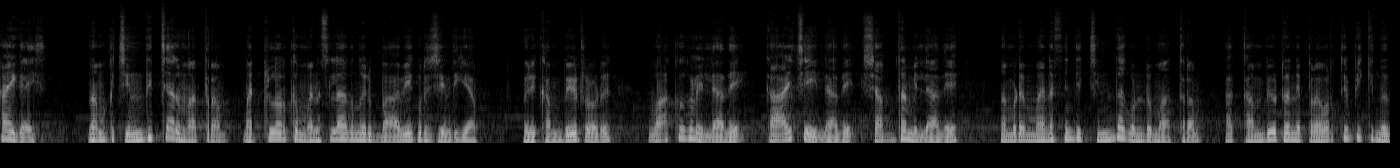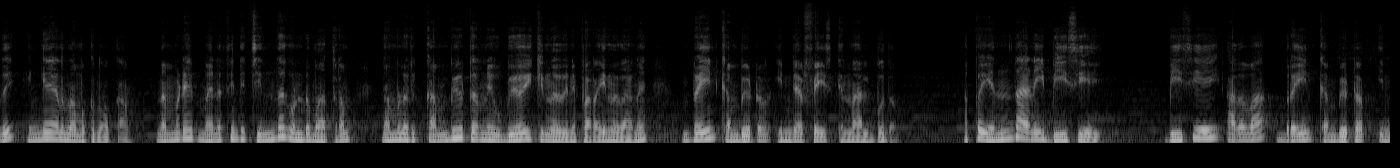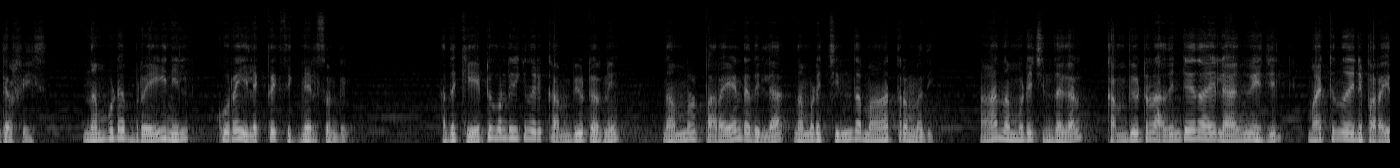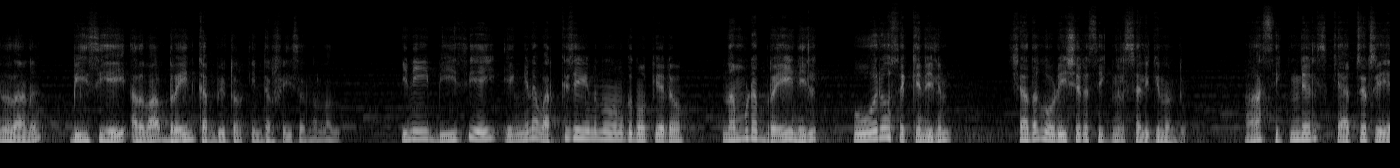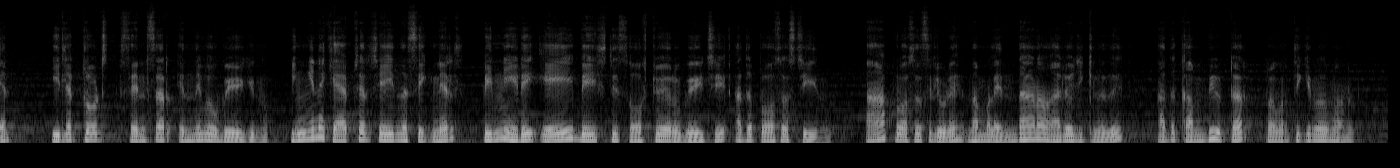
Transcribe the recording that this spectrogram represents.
Hi guys നമുക്ക് ചിന്തിച്ചാൽ മാത്രം മറ്റുള്ളവർക്ക് മനസ്സിലാകുന്ന ഒരു ഭാവിയെക്കുറിച്ച് ചിന്തിക്കാം. ഒരു കമ്പ്യൂട്ടറോട് വാക്കുകളില്ലാതെ കാഴ്ചയില്ലാതെ ശബ്ദമില്ലാതെ നമ്മുടെ മനസ്സിന്റെ ചിന്ത കൊണ്ട് മാത്രം ആ കമ്പ്യൂട്ടറിനെ പ്രവർത്തിപ്പിക്കുന്നത് എങ്ങനെയാണെന്ന് നമുക്ക് നോക്കാം. നമ്മുടെ മനസ്സിന്റെ ചിന്ത കൊണ്ട് മാത്രം നമ്മളൊരു കമ്പ്യൂട്ടറിനെ ഉപയോഗിക്കുന്നതിന് പറയുന്നതാണ് ബ്രെയിൻ കമ്പ്യൂട്ടർ ഇന്റർഫേസ് എന്ന അത്ഭുതം. അപ്പോൾ എന്താണ് ഈ B C I? B C I അഥവാ ബ്രെയിൻ കമ്പ്യൂട്ടർ ഇന്റർഫേസ് നമ്മുടെ ബ്രെയിനിൽ കുറേ ഇലക്ട്രിക് സിഗ്നൽസ് ഉണ്ട്. അത് കേട്ടുകൊണ്ടിരിക്കുന്ന ഒരു കമ്പ്യൂട്ടറിന് നമ്മൾ പറയേണ്ടതില്ല നമ്മുടെ ചിന്ത മാത്രം മതി. ആ നമ്മുടെ ചിന്തകൾ കമ്പ്യൂട്ടർ അതിന്റേതായ ലാംഗ്വേജിൽ മാറ്റുന്നതിന് പറയുന്നതാണ് ബി സി ഐ അഥവാ ബ്രെയിൻ കമ്പ്യൂട്ടർ ഇന്റർഫേസ് എന്നുള്ളത്. ഇനി ബി സി ഐ എങ്ങനെ വർക്ക് ചെയ്യുമെന്ന് നമുക്ക് നോക്കിയാലോ. നമ്മുടെ ബ്രെയിനിൽ ഓരോ സെക്കൻഡിലും ശതകോടീശ്വര സിഗ്നൽസ് ചലിക്കുന്നുണ്ട്. ആ സിഗ്നൽസ് ക്യാപ്ചർ ചെയ്യാൻ ഇലക്ട്രോഡ്സ് സെൻസർ എന്നിവ ഉപയോഗിക്കുന്നു. ഇങ്ങനെ ക്യാപ്ചർ ചെയ്യുന്ന സിഗ്നൽസ് പിന്നീട് എ ബേസ്ഡ് സോഫ്റ്റ്വെയർ ഉപയോഗിച്ച് അത് പ്രോസസ്സ് ചെയ്യുന്നു. ആ പ്രോസസ്സിലൂടെ നമ്മൾ എന്താണോ ആലോചിക്കുന്നത് അത് കമ്പ്യൂട്ടർ പ്രവർത്തിക്കുന്നതുമാണ്.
